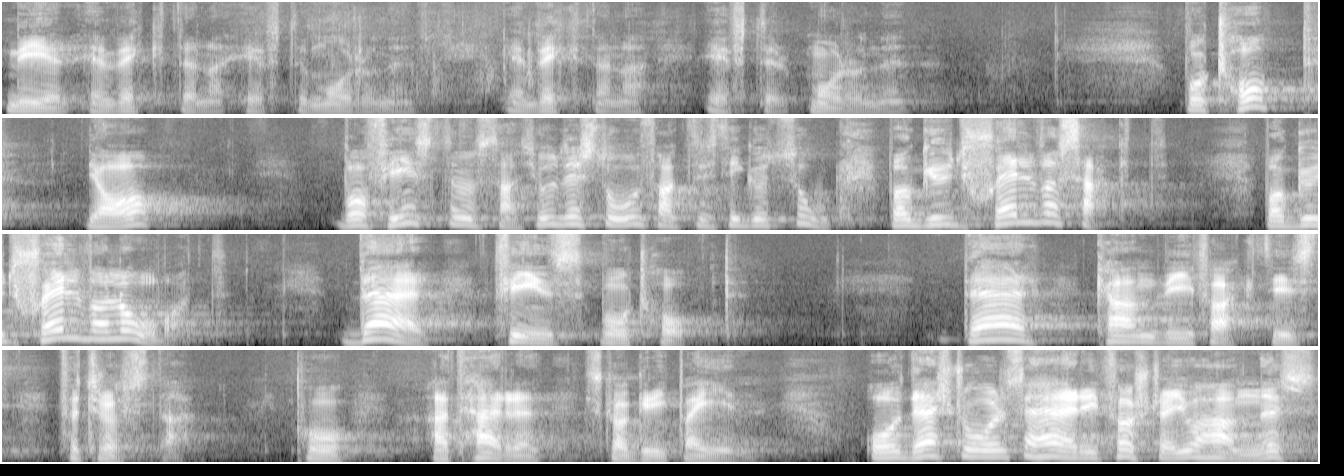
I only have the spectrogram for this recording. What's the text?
mer än väktarna efter morgonen. Än väktarna efter morgonen. Vårt hopp, ja, var finns det någonstans? Jo, det står faktiskt i Guds ord. Vad Gud själv har sagt, vad Gud själv har lovat. Där finns vårt hopp. Där kan vi faktiskt förtrösta på att Herren ska gripa in. Och där står det så här i första Johannes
